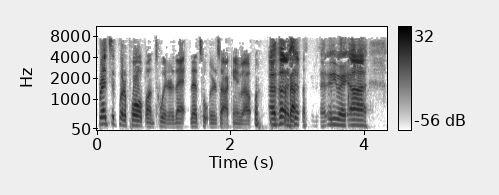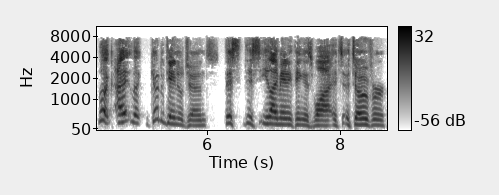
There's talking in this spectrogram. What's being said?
Brent, put a poll up on Twitter. That that's what we were talking about. I thought I said that. Anyway, uh, look, I look, go to Daniel Jones. This, this Eli Manning thing is why it's, it's over.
